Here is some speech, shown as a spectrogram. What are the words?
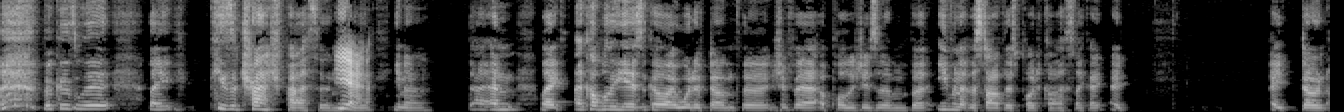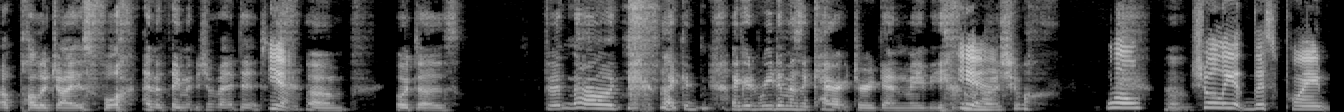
because we're like he's a trash person. Yeah. like, you know. And like a couple of years ago, I would have done the Javert apologism, but even at the start of this podcast, like I, I, I don't apologize for anything that Javert did Yeah. um, or does. But now I could I could read him as a character again, maybe. I'm Yeah. not sure. Well, Um, surely at this point,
